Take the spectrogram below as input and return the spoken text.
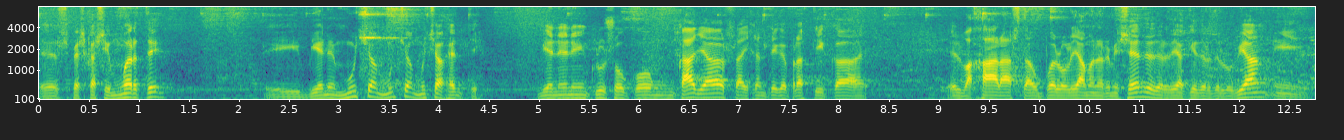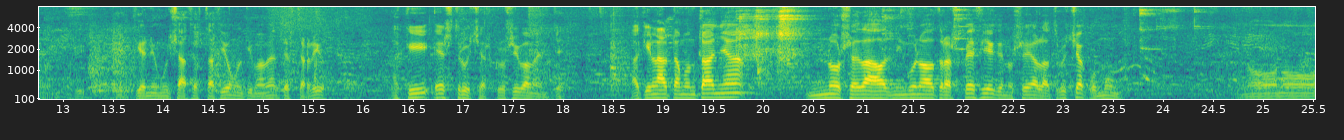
es pesca sin muerte y viene mucha, mucha, mucha gente. Vienen incluso con callas, hay gente que practica el bajar hasta un pueblo le llaman Hermisende, desde aquí, desde Lubián, y tiene mucha aceptación últimamente este río. Aquí es trucha exclusivamente. Aquí en la alta montaña no se da ninguna otra especie que no sea la trucha común. No, no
